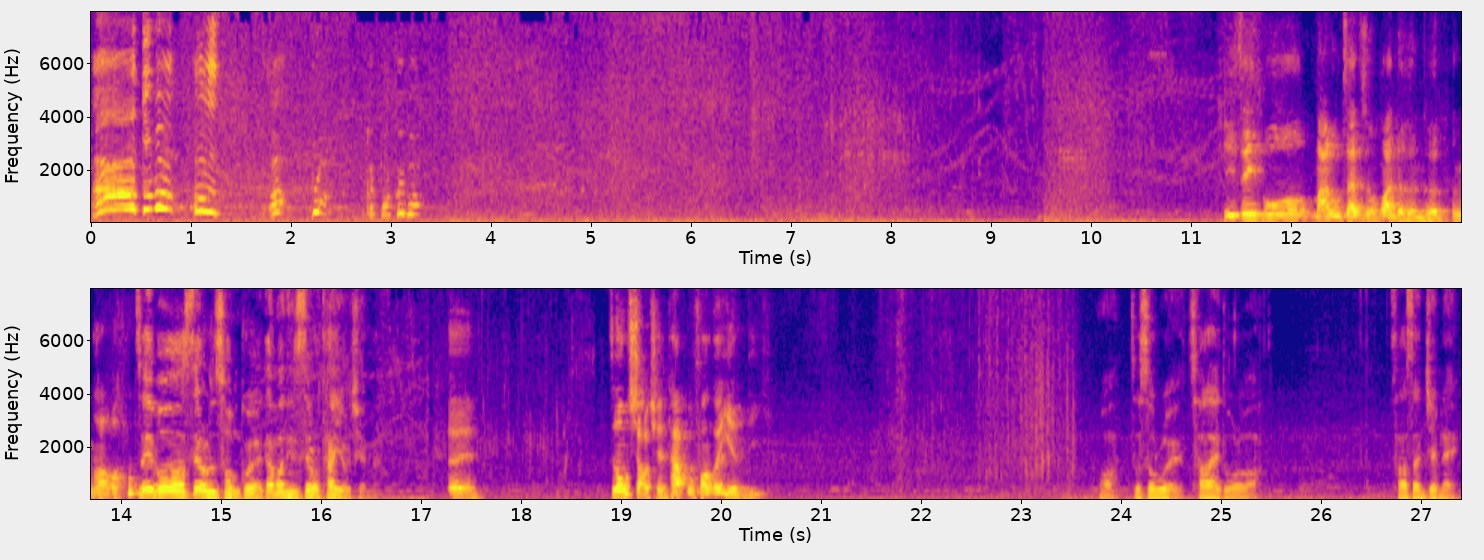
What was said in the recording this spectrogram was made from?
啊！多爆！哦啊，不，快跑快跑！其实这一波马路战神换的很很很好，这一波 C 罗是冲亏了，但问题是 C 罗太有钱了。对，这种小钱他不放在眼里。哇，这收入也差太多了吧？差三千嘞！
